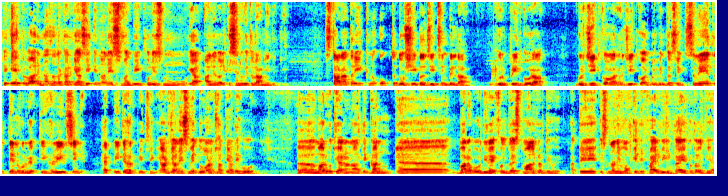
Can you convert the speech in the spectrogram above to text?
ਤੇ ਇਹ ਪਰਿਵਾਰ ਇੰਨਾ ਜ਼ਿਆਦਾ ਡਰ ਗਿਆ ਸੀ, ਇਹਨਾਂ ਨੇ ਇਸ ਸੰਬੰਧੀ ਪੁਲਿਸ ਨੂੰ ਜਾਂ ਆਲੇ ਦੁਆਲੇ ਕਿਸੇ ਨੂੰ ਵੀ ਇਤਲਾਹ ਨਹੀਂ ਦਿੱਤੀ। 17 ਤਰੀਕ ਨੂੰ ਉਕਤ ਦੋਸ਼ੀ ਬਲਜੀਤ ਸਿੰਘ ਬਿੱਲਾ, ਗੁਰਪ੍ਰੀਤ ਗੋਰਾ, ਗੁਰਜੀਤ ਕੌਰ, ਹਰਜੀਤ ਕੌਰ, ਬਲਵਿੰਦਰ ਸਿੰਘ ਸਮੇਤ ਤਿੰਨ ਹੋਰ ਵਿਅਕਤੀ, ਹਰਵੀਰ ਸਿੰਘ, ਹੈਪੀ ਤੇ ਹਰਪ੍ਰੀਤ ਸਿੰਘ ਅਣਜਾਣੇ ਸਮੇਤ ਦੋ ਅਣਪਛਾਤਿਆਂ ਦੇ ਹੋਰ ਮਾਰੂ ਹਥਿਆਰਾਂ ਨਾਲ ਤੇ ਗਨ 12 ਬੋਰ ਦੀ ਰਾਈਫਲ ਦਾ ਇਸਤੇਮਾਲ ਕਰਦੇ ਹੋਏ ਅਤੇ ਇਸਨਾਂ ਨੇ ਮੌਕੇ ਤੇ ਫਾਇਰ ਵੀ ਕੀਤਾ, ਇਹ ਪਤਾ ਲੱਗਿਆ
